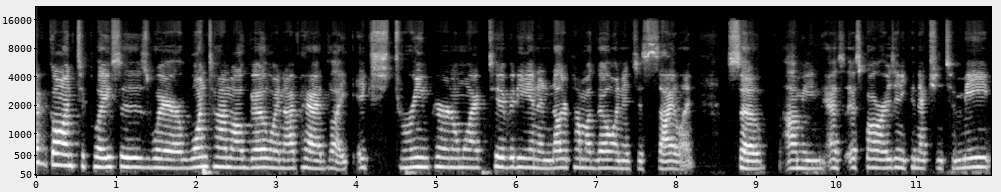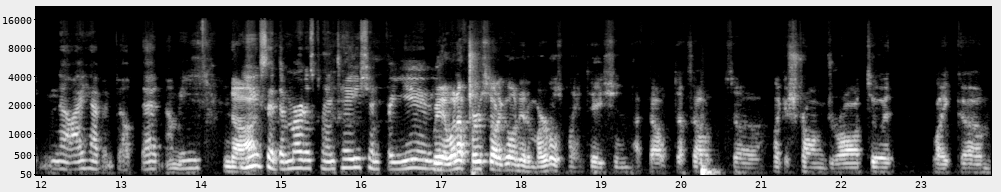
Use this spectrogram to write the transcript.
I've gone to places where one time I'll go and I've had like extreme paranormal activity, and another time I'll go and it's just silent. So, I mean, as as far as any connection to me, no, I haven't felt that. I mean, no, you said the Myrtles Plantation for you. Yeah, when I first started going to the Myrtles Plantation, I felt I felt uh, like a strong draw to it, like um,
